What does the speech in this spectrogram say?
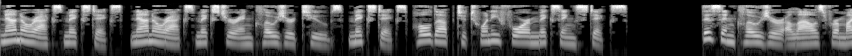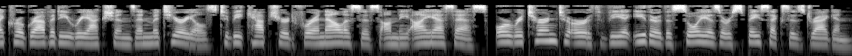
Nanoracks Mixsticks – Nanoracks mixture enclosure tubes hold up to 24 mixing sticks. This enclosure allows for microgravity reactions and materials to be captured for analysis on the ISS, or returned to Earth via either the Soyuz or SpaceX's Dragon.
